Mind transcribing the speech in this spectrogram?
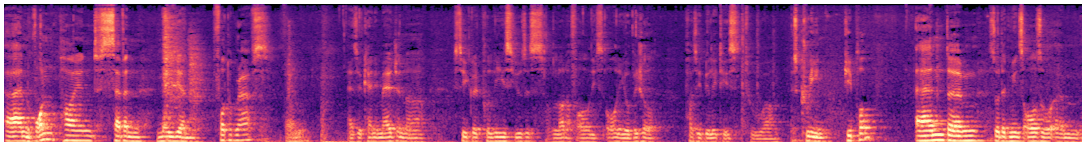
And 1.7 million photographs. Um, as you can imagine, uh, secret police uses a lot of all these audio-visual possibilities to um, screen people. And um, so that means also um,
